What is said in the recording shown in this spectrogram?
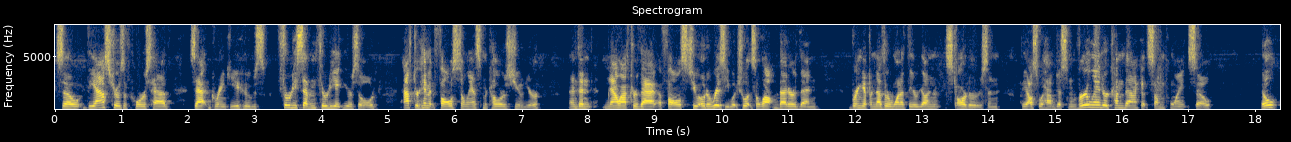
So the Astros, of course, have Zach Greinke, who's 37, 38 years old after him, it falls to Lance McCullers Jr. And then now after that, it falls to Odorizzi, which looks a lot better than bring up another one of their young starters. And they also have Justin Verlander come back at some point. So they'll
